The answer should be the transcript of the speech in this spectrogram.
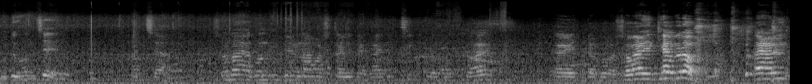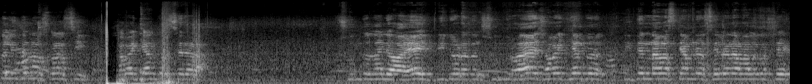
দুটো হচ্ছে? আচ্ছা শোনো, এখন ঈদের নামাজটা আমি দেখাই দিচ্ছি সবাই খেয়াল করো। আমি তো ঈদের নামাজ পড়াচ্ছি। সবাই খেয়াল করো, ছেলেরা। সুন্দর জানি হয়। এই, ভিডিওটা যেন সুন্দর হয়। সবাই খেয়াল করো, ঈদের নামাজ কেমন ছেলেরা ভালো করে শেখ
